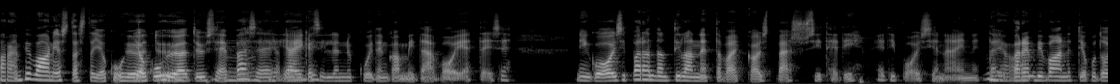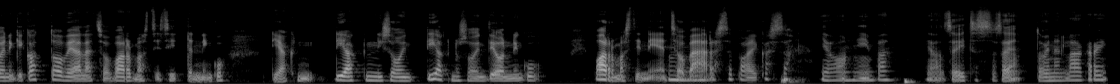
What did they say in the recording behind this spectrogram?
parempi vaan, jos tästä joku hyötyy. Joku hyötyy, sepä mm, se, jotenkin. ja eikä sille nyt kuitenkaan mitään voi, ettei se niin kuin olisi parantanut tilannetta, vaikka olisit päässyt siitä heti, heti pois ja näin. Että Joo. parempi vaan, että joku toinenkin katsoo vielä, että se on varmasti sitten niin kuin diagn- diagnisointi, diagnosointi on niin kuin varmasti niin, että se on mm. väärässä paikassa. Joo, niinpä. Ja se itse asiassa se toinen lääkäri,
